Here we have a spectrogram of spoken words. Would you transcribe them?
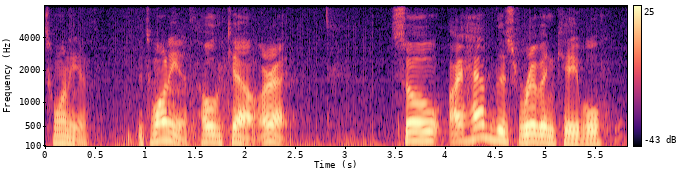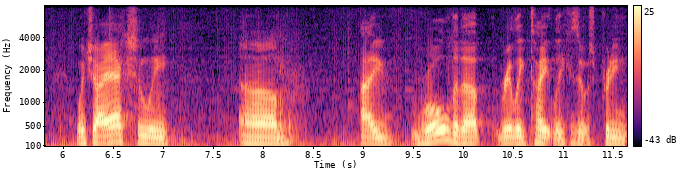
20th. The 20th. Holy cow. All right. So I have this ribbon cable, which I actually, um, I rolled it up really tightly because it was pretty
